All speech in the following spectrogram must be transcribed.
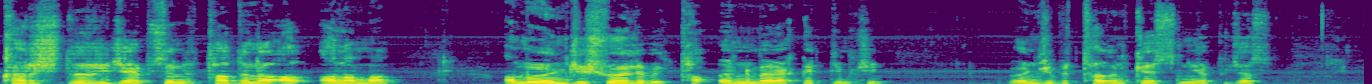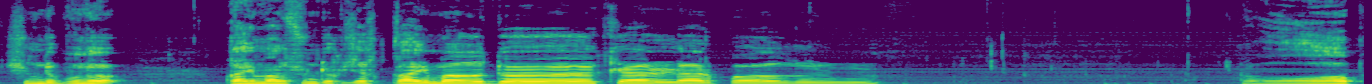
karıştırınca hepsini tadını al- alamam. Ama önce şöyle bir tatlarını merak ettiğim için önce bir tadım testini yapacağız. Şimdi bunu kaymağın üstüne dökeceğiz. Kaymağı dökerler balım. Hop.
